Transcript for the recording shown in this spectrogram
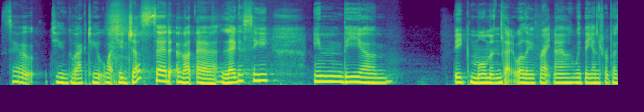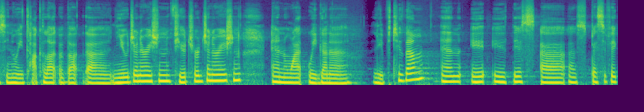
So, to go back to what you just said about uh, legacy, in the um, big moment that we live right now with the Anthropocene, we talk a lot about uh, new generation, future generation, and what we're gonna leave to them. And is this uh, a specific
